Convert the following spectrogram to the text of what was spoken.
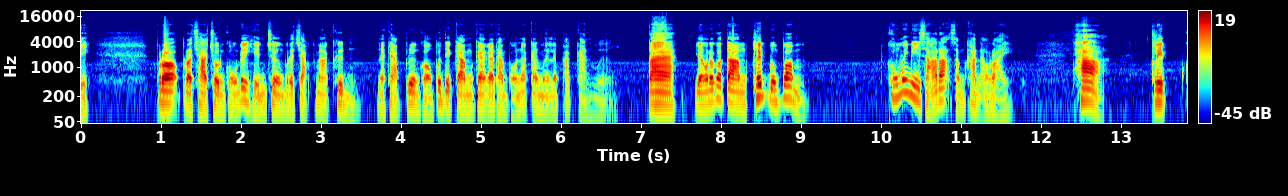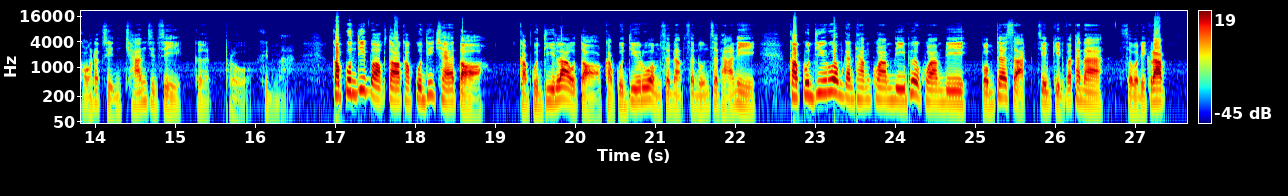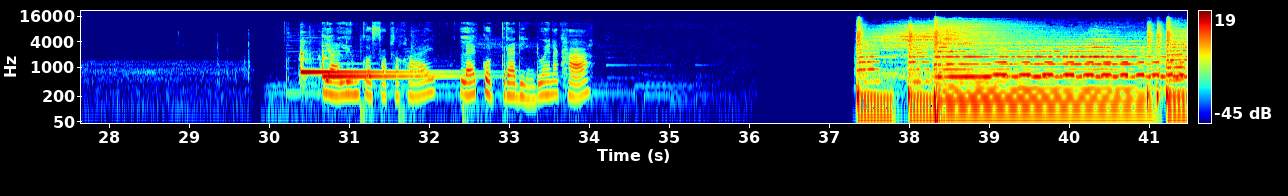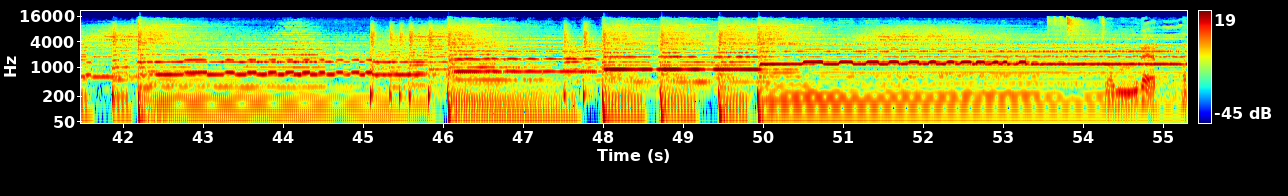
เพราะประชาชนคงได้เห็นเชิงประจักษ์มากขึ้นนะครับเรื่องของพฤติกรรมการกระทำของนักการเมืองและพรรคการเมือง แต่อย่างไรก็ตามคลิปลุงป้อม คงไม่มีสาระสำคัญอะไร ถ้าคลิป ของทักษิณชั้น 14 เกิดโผล่ขึ้นมา ขอบคุณที่บอกต่อ ขอบคุณที่แชร์ต่อ ขอบคุณที่เล่าต่อ ขอบคุณที่ร่วมสนับสนุนสถานี ขอบคุณที่ร่วมกันทำความดีเพื่อความดี ผมเทดศักดิ์เจียมกิจวัฒนา สวัสดีครับ อย่าลืมกด subscribe และกดกระดิ่งด้วยนะคะ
